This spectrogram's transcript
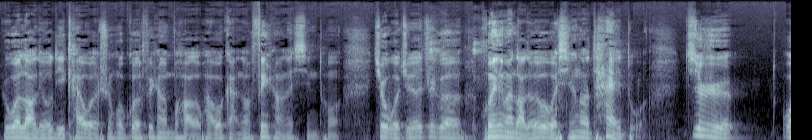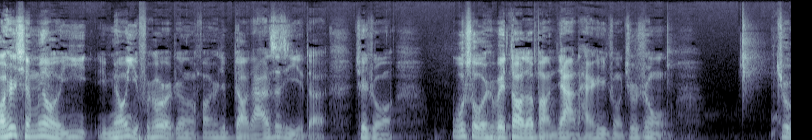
如果老刘离开我的生活过得非常不好的话，我感到非常的心痛。就是我觉得这个婚姻里面老刘为我牺牲的太多，就是。王诗晴没有以没有以复仇者这种方式去表达自己的这种无所谓是被道德绑架的，还是一种就是这种就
